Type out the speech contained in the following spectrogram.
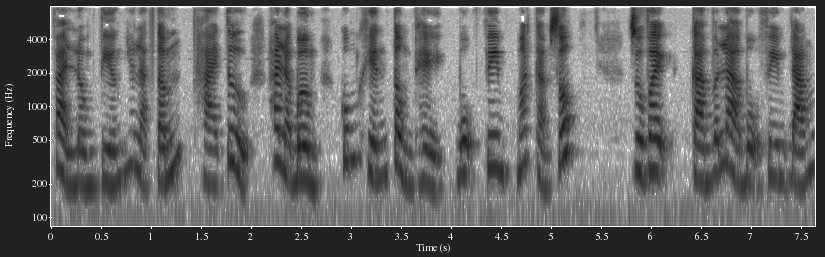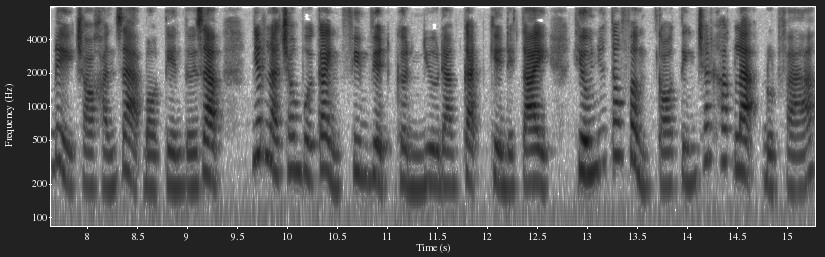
phải lồng tiếng như là tấm, thái tử hay là bờm cũng khiến tổng thể bộ phim mất cảm xúc. Dù vậy, Cám vẫn là bộ phim đáng để cho khán giả bỏ tiền tới dạp, nhất là trong bối cảnh phim Việt gần như đang cạn kiệt đề tài, thiếu những tác phẩm có tính chất khác lạ, đột phá.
